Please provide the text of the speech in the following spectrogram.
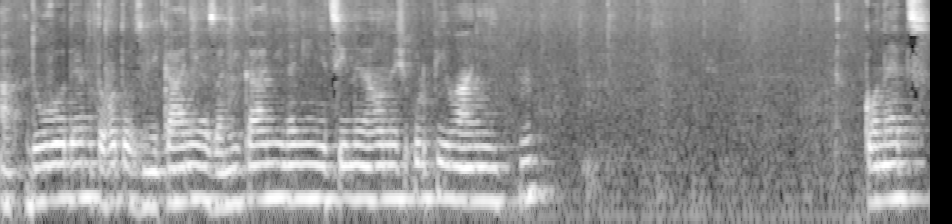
A důvodem tohoto vznikání a zanikání není nic jiného než ulpívání. Hm? Konec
